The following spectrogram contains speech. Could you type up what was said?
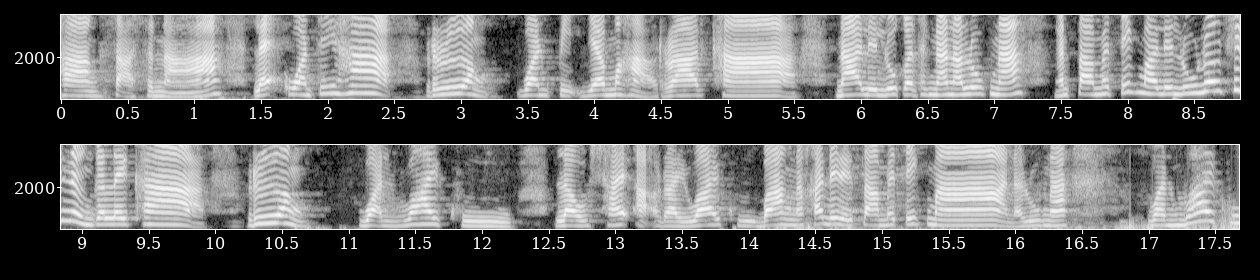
ทางศาสนา และวันที่ 5 เรื่องวันปิยมหาราชค่ะน่าเรียนรู้กันทั้งนั้นนะลูกนะ งั้นตามแม่ติ๊กมาเรียนรู้เรื่องที่หนึ่งกันเลยค่ะ เรื่อง วันไหว้ครู เราใช้อะไรไหว้ครูบ้างนะคะ เด็กๆตามแม่ติ๊กมานะลูกนะ วันไหว้ครู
